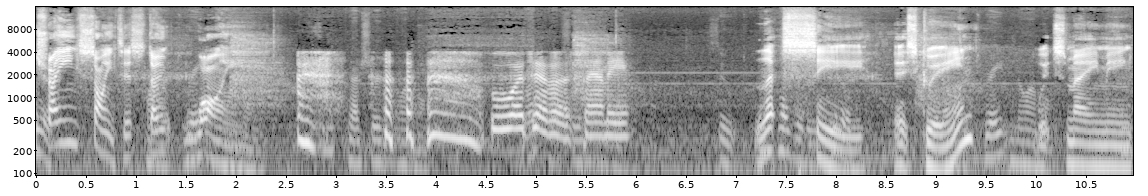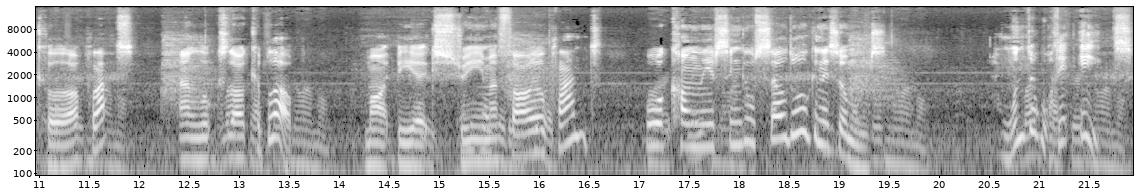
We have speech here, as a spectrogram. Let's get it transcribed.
Trained scientists don't whine. Whatever, Sammy. Let's see. It's green, which may mean chloroplast, and looks like a blob. Might be an extremophile plant, or a colony of single-celled organisms. I wonder what it eats.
